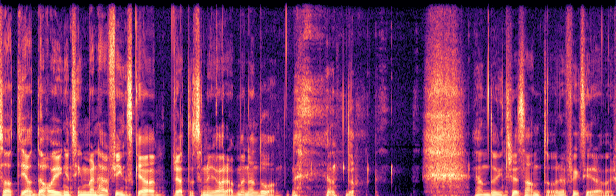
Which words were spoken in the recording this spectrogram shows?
Så att ja, det har ju ingenting med den här finska berättelsen att göra, men ändå. ändå, ändå intressant att reflektera över.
